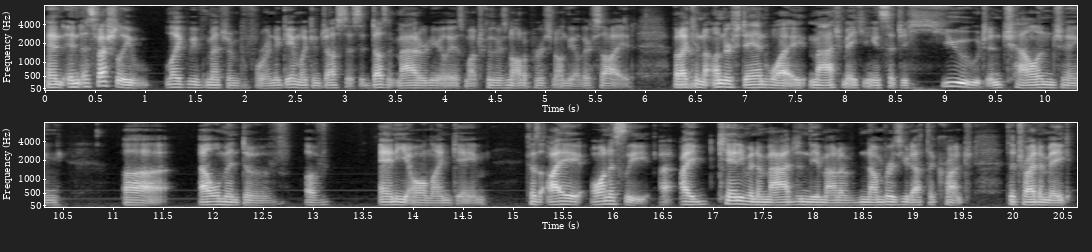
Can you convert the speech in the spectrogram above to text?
And and especially like we've mentioned before in a game like injustice it doesn't matter nearly as much because there's not a person on the other side. But i can understand why matchmaking is such a huge and challenging uh, element of of any online game. Because I honestly I, I can't even imagine the amount of numbers you'd have to crunch to try to make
